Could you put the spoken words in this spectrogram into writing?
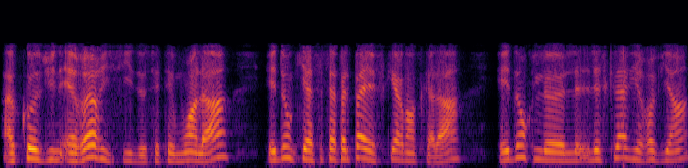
à cause d'une erreur ici de ces témoins-là, et donc ça s'appelle pas Efker dans ce cas-là, et donc l'esclave il revient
